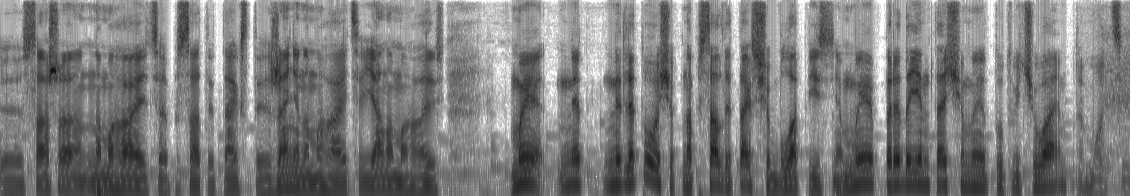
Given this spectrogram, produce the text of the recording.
е, Саша намагається писати тексти, Женя намагається, я намагаюсь. Ми не, не для того, щоб написати текст, щоб була пісня. Ми передаємо те, що ми тут відчуваємо. Емоції.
